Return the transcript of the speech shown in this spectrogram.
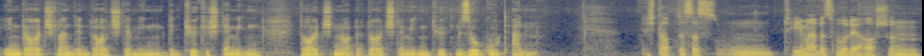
in Deutschland, den deutschstämmigen, den türkischstämmigen Deutschen oder deutschstämmigen Türken so gut an? Ich glaube, das ist ein Thema, das wurde ja auch schon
